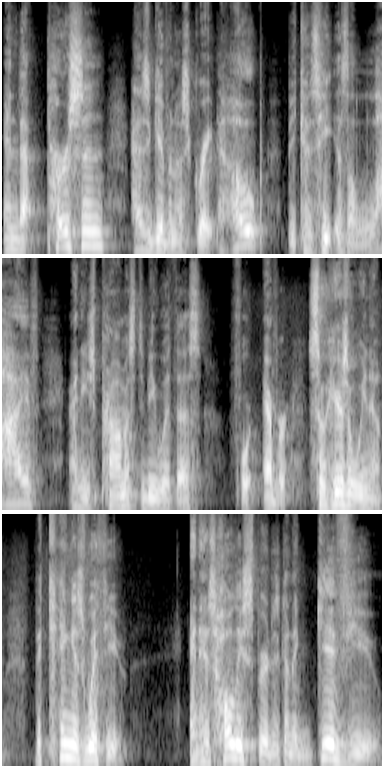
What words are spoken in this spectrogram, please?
and that person has given us great hope because he is alive and he's promised to be with us forever. So here's what we know the King is with you, and his Holy Spirit is going to give you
